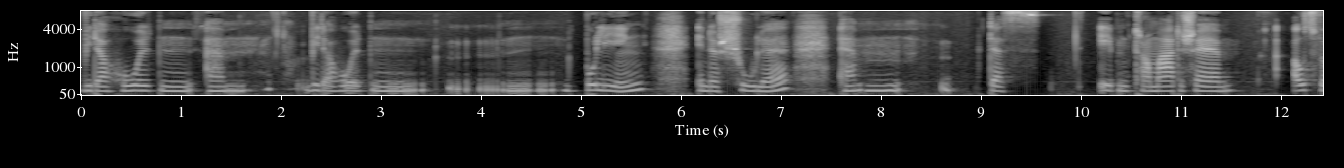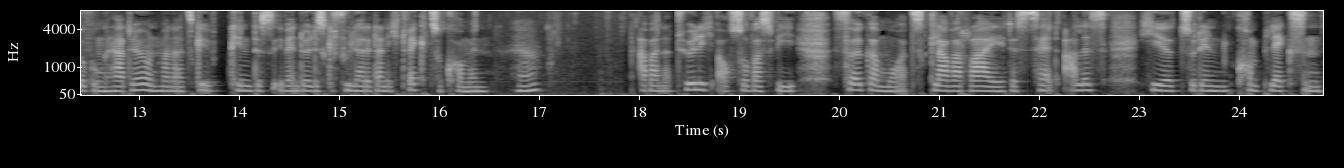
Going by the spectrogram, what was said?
wiederholten, ähm, wiederholten mm, Bullying in der Schule, ähm, das eben traumatische Auswirkungen hatte und man als Kind das eventuell das Gefühl hatte, da nicht wegzukommen. Ja? Aber natürlich auch sowas wie Völkermord, Sklaverei, das zählt alles hier zu den komplexen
